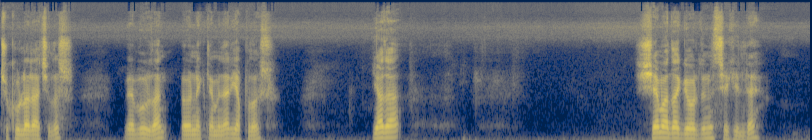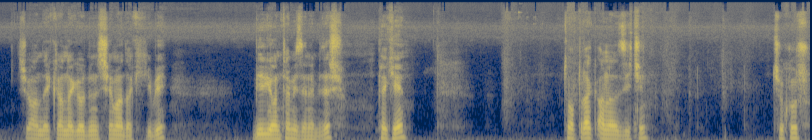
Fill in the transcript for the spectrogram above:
çukurları açılır ve buradan örneklemeler yapılır. Ya da şemada gördüğünüz şekilde şu anda ekranda gördüğünüz şemadaki gibi bir yöntem izlenebilir. Peki toprak analizi için çukur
